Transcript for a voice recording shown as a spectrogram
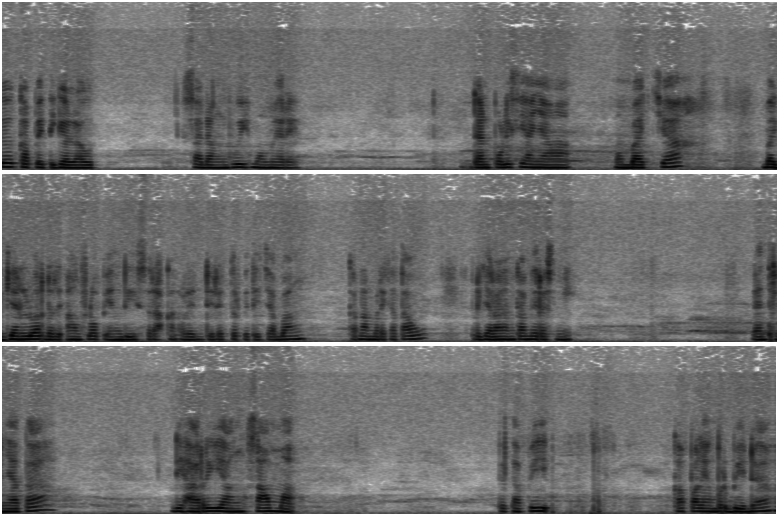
ke KP3 Laut Sadang Buih Momere. Dan polisi hanya membaca bagian luar dari amplop yang diserahkan oleh direktur PT Cabang karena mereka tahu perjalanan kami resmi dan ternyata di hari yang sama. Tetapi kapal yang berbeda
